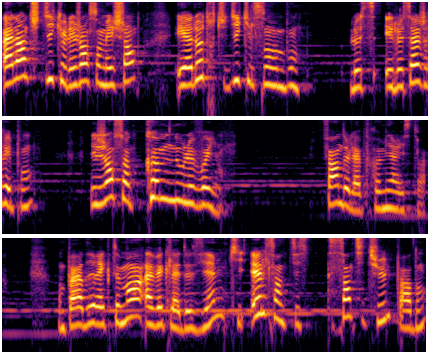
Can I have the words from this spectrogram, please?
À l'un, tu dis que les gens sont méchants, et à l'autre, tu dis qu'ils sont bons. Et le sage répond Les gens sont comme nous le voyons. Fin de la première histoire. On part directement avec la deuxième, qui, elle, s'inti- s'intitule pardon,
